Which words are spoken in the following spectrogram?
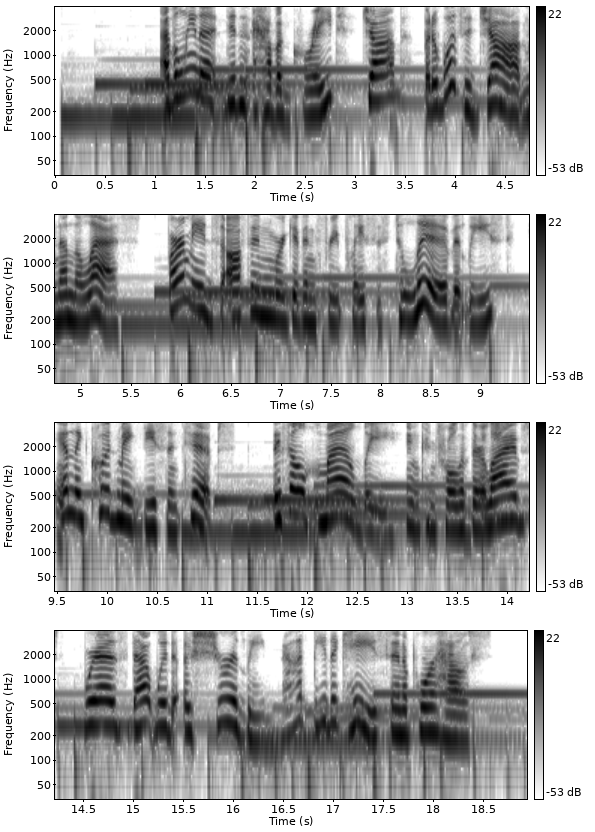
Evelina didn't have a great job, but it was a job nonetheless. Barmaids often were given free places to live, at least, and they could make decent tips. They felt mildly in control of their lives, whereas that would assuredly not be the case in a poorhouse.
